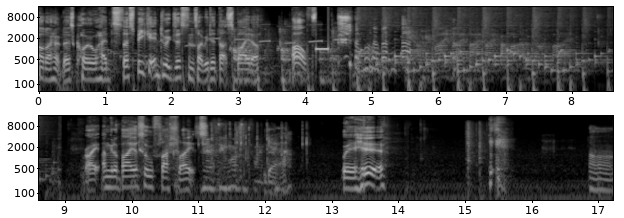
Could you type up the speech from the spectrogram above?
God, I hope there's coil heads. Let's speak it into existence like we did that spider. Oh, right. I'm gonna buy us all flashlights. Is everything working fine? Yeah. We're here. Oh,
